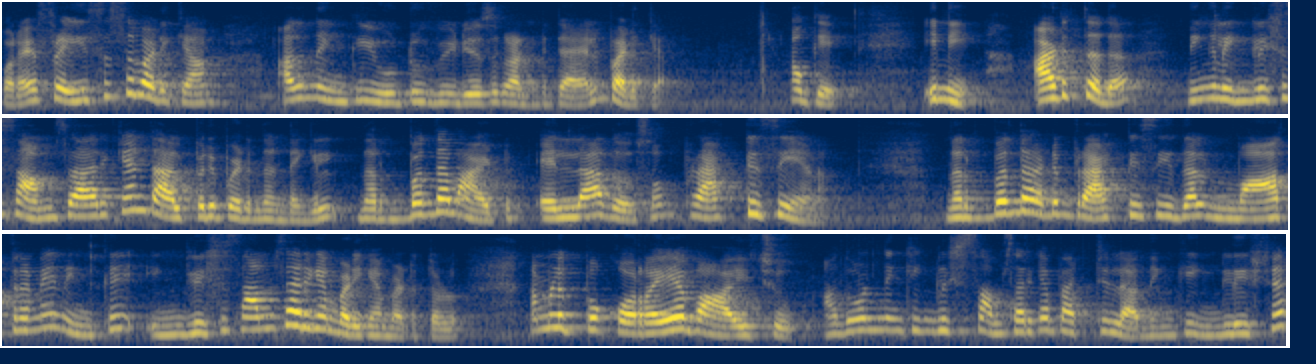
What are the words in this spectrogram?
കുറേ ഫ്രേസസ് പഠിക്കാം. അത് നിങ്ങൾക്ക് യൂട്യൂബ് വീഡിയോസ് കണ്ടിട്ടായാലും പഠിക്കാം. ഓക്കെ ഇനി അടുത്തത് നിങ്ങൾ ഇംഗ്ലീഷ് സംസാരിക്കാൻ താല്പര്യപ്പെടുന്നുണ്ടെങ്കിൽ നിർബന്ധമായിട്ടും എല്ലാ ദിവസവും പ്രാക്ടീസ് ചെയ്യണം. നിർബന്ധമായിട്ടും പ്രാക്ടീസ് ചെയ്താൽ മാത്രമേ നിങ്ങൾക്ക് ഇംഗ്ലീഷ് സംസാരിക്കാൻ പഠിക്കാൻ പറ്റത്തുള്ളൂ. നമ്മളിപ്പോൾ കുറേ വായിച്ചു. അതുകൊണ്ട് നിങ്ങൾക്ക് ഇംഗ്ലീഷ് സംസാരിക്കാൻ പറ്റില്ല. നിങ്ങൾക്ക് ഇംഗ്ലീഷ്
